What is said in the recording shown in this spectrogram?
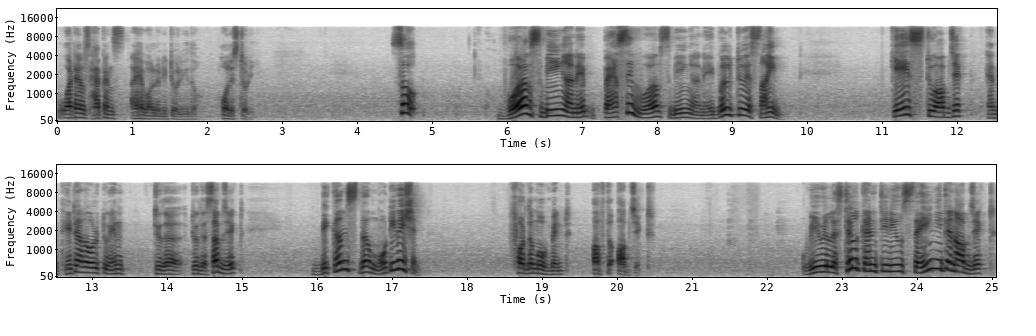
what else happens? I have already told you the whole story. So, verbs being unable, passive verbs being unable to assign case to object and theta role to to the, to the subject becomes the motivation for the movement of the object. We will still continue saying it an object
